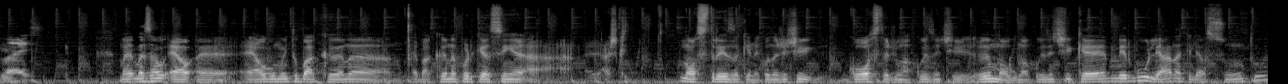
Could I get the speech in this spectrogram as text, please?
Mas, Mas, mas é, é- é algo muito bacana. É bacana porque, assim, a- a- acho que nós três aqui, né? Quando a gente gosta de uma coisa, a gente ama alguma coisa, a gente quer mergulhar naquele assunto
